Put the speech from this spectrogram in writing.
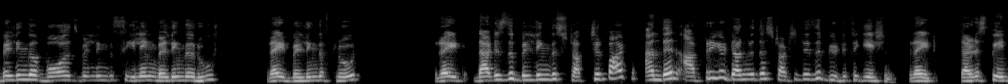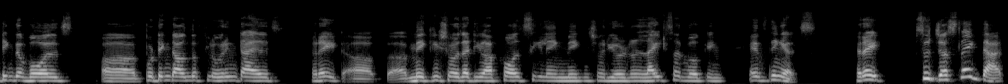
building the walls, building the ceiling, building the roof, right? Building the floor, right? That is the building the structure part. And then after you're done with the structure, there's a beautification, right? That is painting the walls, uh, putting down the flooring tiles, right? Uh, uh, making sure that you have false ceiling, making sure your lights are working, everything else, right? So just like that,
